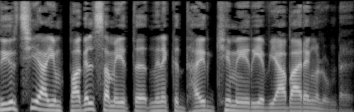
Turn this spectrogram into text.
തീർച്ചയായും പകൽ സമയത്ത് നിനക്ക് ദൈർഘ്യമേറിയ വ്യാപാരങ്ങളുണ്ട്.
